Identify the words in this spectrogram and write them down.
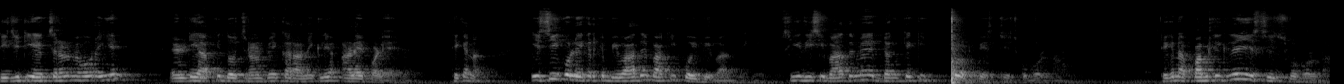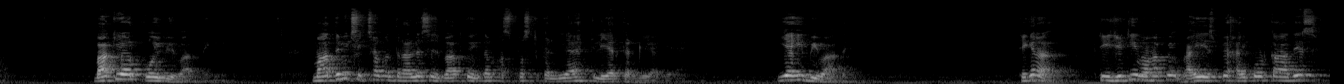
टीजीटी एक चरण में हो रही है एलटी आपकी दो चरण पे कराने के लिए अड़े पड़े हैं, ठीक है ना? इसी को लेकर के विवाद है, बाकी कोई विवाद नहीं है। सीधी सी बात है, मैं डंके की चोट पे इस चीज़ को बोल रहा हूँ। ठीक है ना? पब्लिकली इस चीज़ को बोल रहा हूँ। बाकी और कोई भी बात नहीं है। माध्यमिक शिक्षा मंत्रालय से इस बात को एकदम स्पष्ट कर लिया है क्लियर कर लिया गया है। यही विवाद है। ठीक है ना? टीजीटी वहाँ पे, भाई, इस पे हाईकोर्ट का आदेश।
